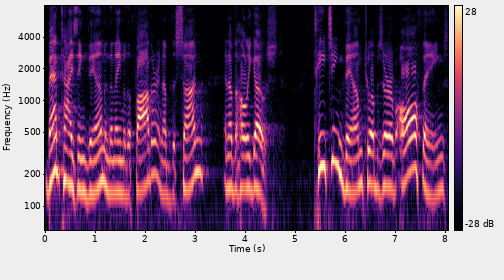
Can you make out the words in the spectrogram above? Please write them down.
baptizing them in the name of the Father and of the Son and of the Holy Ghost, teaching them to observe all things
